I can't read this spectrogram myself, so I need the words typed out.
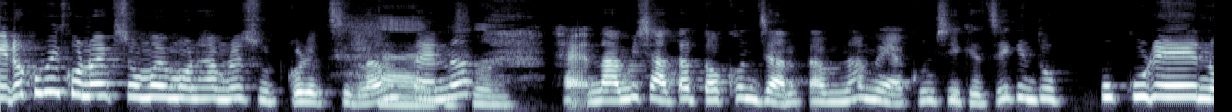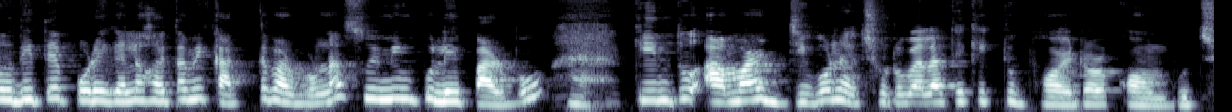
এরকমই কোনো এক সময় মনে হয় আমরা শুট করেছিলাম হ্যাঁ, তাই না? হ্যাঁ না আমি সাঁতার তখন জানতাম না আমি এখন শিখেছি কিন্তু পুকুরে নদীতে পড়ে গেলে হয়তো আমি কাটতে পারব না সুইমিং পুলেই পারব। হ্যাঁ। কিন্তু আমার জীবনে ছোটবেলা থেকে একটু ভয় ডর কম বুঝছ?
